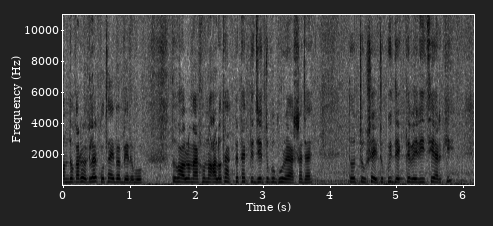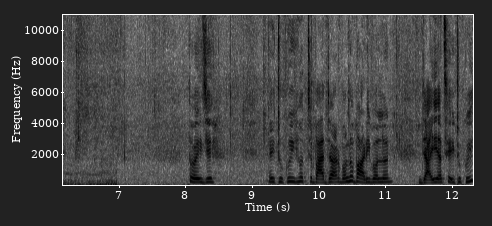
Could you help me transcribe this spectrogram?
অন্ধকার হয়ে গেলে কোথায় বা বেরোবো? তো ভাবলাম এখনও আলো থাকতে থাকতে যেটুকু ঘুরে আসা যায়। তো একটু সেইটুকুই দেখতে বেরিয়েছি আর কি। তো এই যে এইটুকুই হচ্ছে বাজার বলো বাড়ি বলেন যাই আছে এইটুকুই।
